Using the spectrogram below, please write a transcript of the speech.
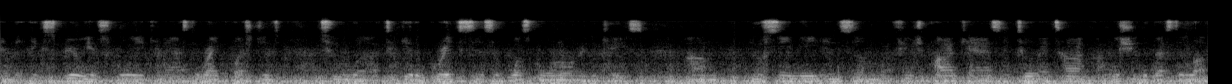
and the experienced lawyer can ask the right questions to uh, to get a great sense of what's going on in the case. Um, you'll see me in some future podcasts. Until that time, I wish you the best of luck.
